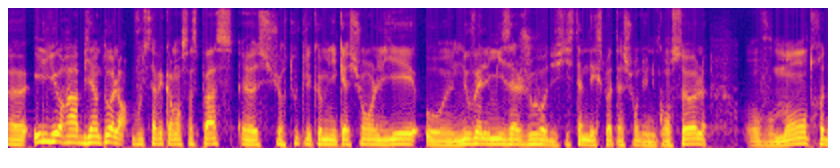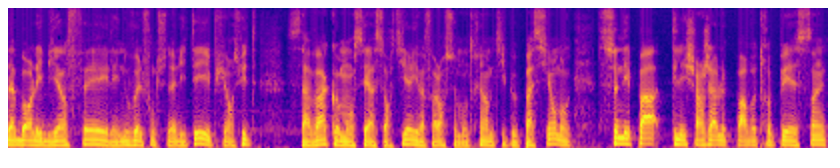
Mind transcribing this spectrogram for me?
euh, il y aura bientôt, alors vous savez comment ça se passe euh, sur toutes les communications liées aux nouvelles mises à jour du système d'exploitation d'une console. On vous montre d'abord les bienfaits et les nouvelles fonctionnalités, et puis ensuite ça va commencer à sortir. Il va falloir se montrer un petit peu patient. Donc ce n'est pas téléchargeable par votre PS5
